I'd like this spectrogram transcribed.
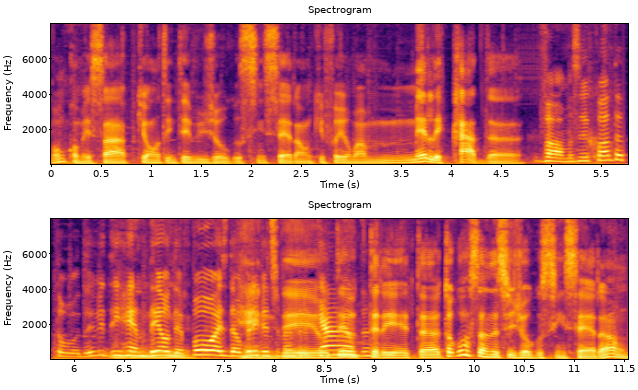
Vamos começar, porque ontem teve o jogo Sincerão, que foi uma melecada. Vamos, me conta tudo. E, e rendeu hum, depois, deu rendeu, briga de madrugada? Deu treta. Eu tô gostando desse jogo Sincerão,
